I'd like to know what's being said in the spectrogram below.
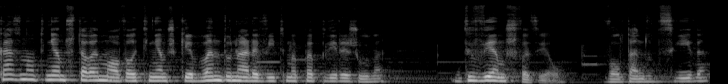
Caso não tenhamos telemóvel e tenhamos que abandonar a vítima para pedir ajuda, devemos fazê-lo, voltando de seguida,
